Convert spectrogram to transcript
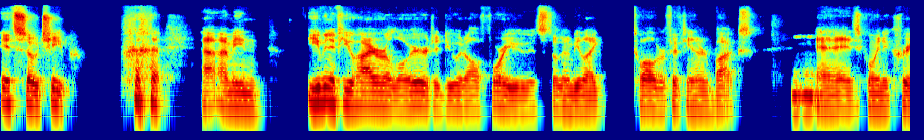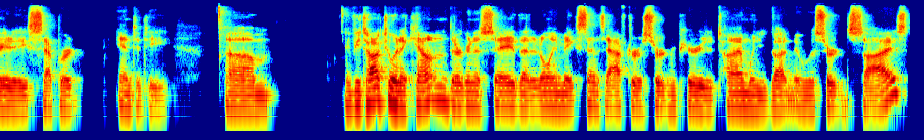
it's so cheap. I mean, even if you hire a lawyer to do it all for you, it's still going to be like 12 or 1500 bucks. Mm-hmm. And it's going to create a separate entity. Um, if you talk to an accountant, they're going to say that it only makes sense after a certain period of time when you've gotten to a certain size.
